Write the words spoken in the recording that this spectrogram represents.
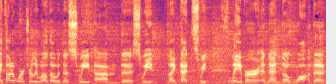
I thought it worked really well though with the sweet, um, the sweet like that sweet flavor, and then the wa- the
